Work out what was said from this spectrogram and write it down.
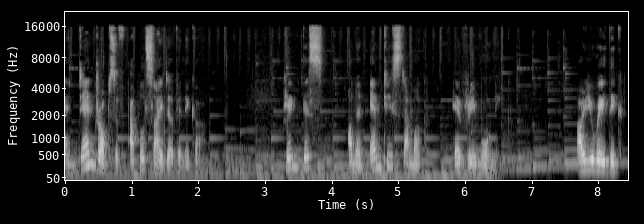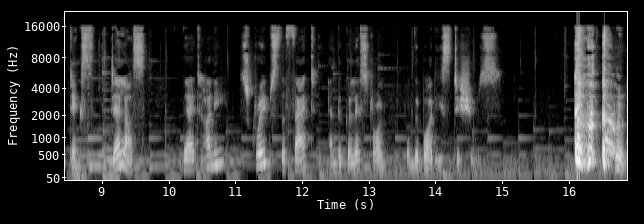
and 10 drops of apple cider vinegar. Drink this on an empty stomach every morning. Ayurvedic texts tell us that honey scrapes the fat and the cholesterol from the body's tissues.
